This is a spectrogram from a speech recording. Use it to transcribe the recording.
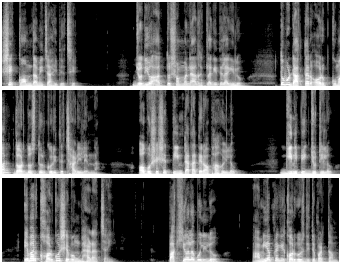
সে কম দামি চাহিতেছে। যদিও আত্মসম্মানে আঘাত লাগিতে লাগিল, তবু ডাক্তার অরূপ কুমার দরদস্তুর করিতে ছাড়িলেন না। অবশেষে তিন টাকাতে রফা হইল, গিনিপিগ জুটিল, এবার খরগোশ এবং ভেড়া চাই। পাখিওয়ালা বলিল, আমি আপনাকে খরগোশ দিতে পারতাম,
